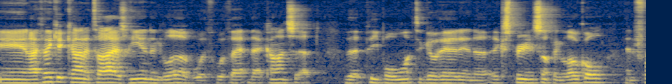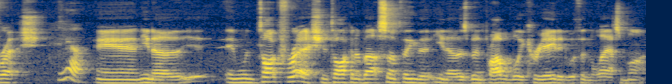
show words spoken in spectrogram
and I think it kind of ties hand in glove with with that that concept that people want to go ahead and uh, experience something local and fresh. Yeah. And you know. And when talk fresh, you're talking about something that you know has been probably created within the last month,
